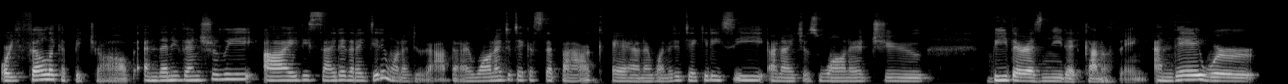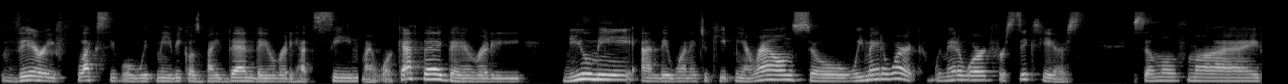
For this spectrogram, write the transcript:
or it felt like a big job. And then eventually I decided that I didn't want to do that, that I wanted to take a step back and I wanted to take it easy. And I just wanted to be there as needed kind of thing. And they were very flexible with me because by then they already had seen my work ethic. They already knew me and they wanted to keep me around. So we made it work. We made it work for six years. Some of my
